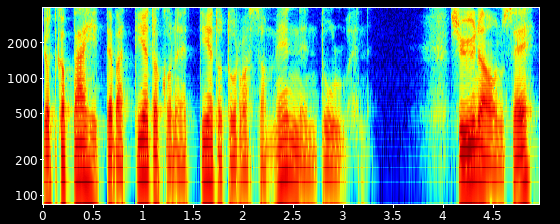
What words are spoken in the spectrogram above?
jotka päihittävät tietokoneet tietoturvassa mennen tullen. Syynä on se,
